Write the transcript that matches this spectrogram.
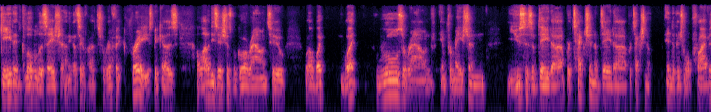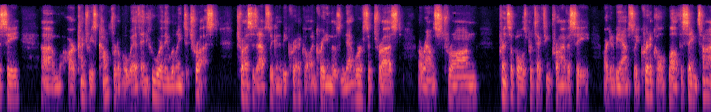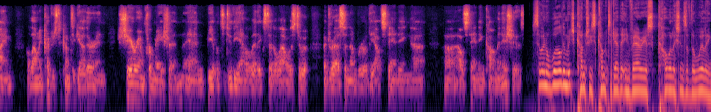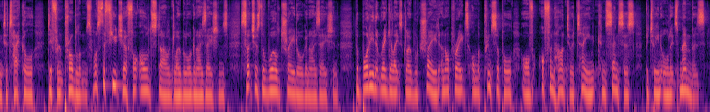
gated globalization. I think that's a, a terrific phrase because a lot of these issues will go around to, well, what what rules around information, uses of data, protection of data, protection of individual privacy um, are countries comfortable with, and who are they willing to trust? Trust is absolutely going to be critical, and creating those networks of trust around strong principles protecting privacy are going to be absolutely critical, while at the same time allowing countries to come together and share information and be able to do the analytics that allow us to address a number of the outstanding uh, uh, outstanding common issues. So, in a world in which countries come together in various coalitions of the willing to tackle different problems, what's the future for old style global organizations, such as the World Trade Organization, the body that regulates global trade and operates on the principle of often hard to attain consensus between all its members?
